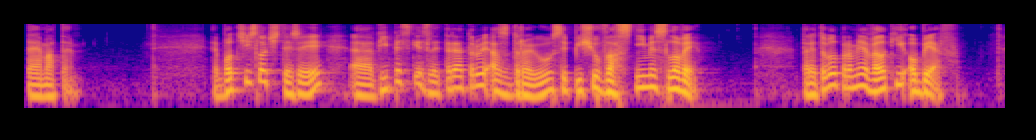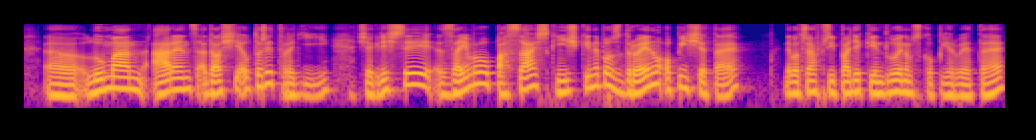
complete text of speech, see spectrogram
tématem. Bod číslo čtyři. Výpisky z literatury a zdrojů si píšu vlastními slovy. Tady to byl pro mě velký objev. Uh, Luhmann, Arends a další autoři tvrdí, že když si zajímavou pasáž z knížky nebo zdroje jenom opíšete, nebo třeba v případě Kindlu jenom skopírujete,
